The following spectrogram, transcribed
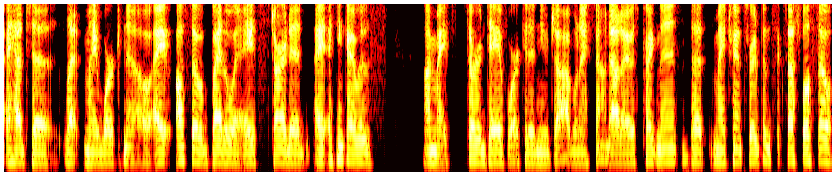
I had to let my work know. I also, by the way, started, I, I think I was on my third day of work at a new job when I found out I was pregnant, that my transfer had been successful. So,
